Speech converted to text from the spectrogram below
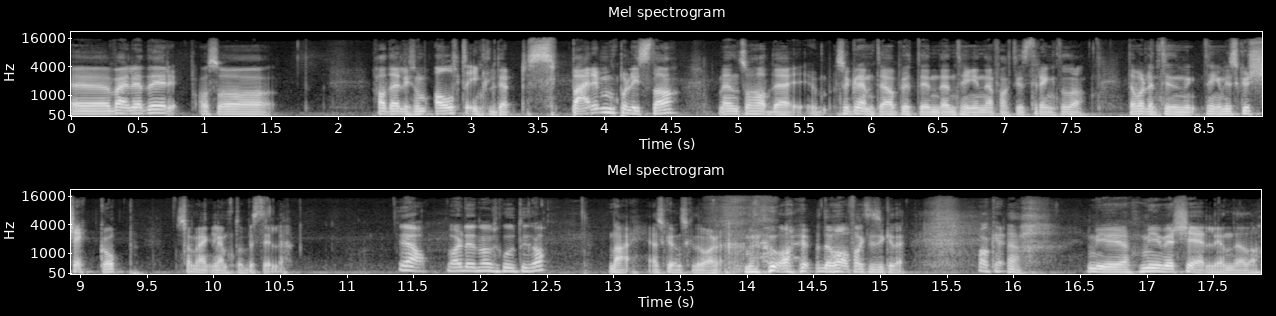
uh, veileder, og så hadde jeg liksom alt, inkludert sperm på lista, men så, hadde jeg, så glemte jeg å putte inn den tingen jeg faktisk trengte. da. Det var den tingen vi skulle sjekke opp, som jeg glemte å bestille. Ja, var det narkotika? Nei, jeg skulle ønske det var det, men det var, det var faktisk ikke det. Ok. Ja, mye, mye mer kjedelig enn det, da.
